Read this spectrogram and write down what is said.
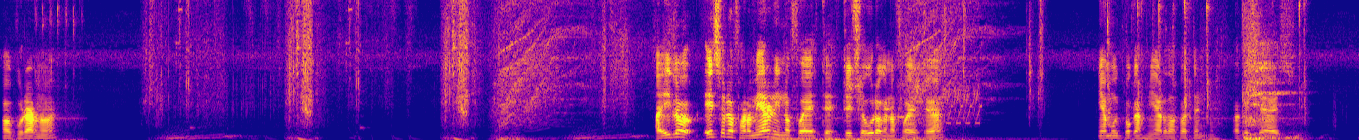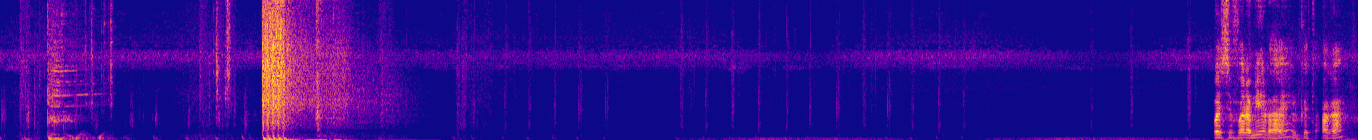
Vamos a curarnos, ¿eh? Ahí lo... Eso lo farmearon y no fue este. Estoy seguro que no fue este, ¿eh? Tenía muy pocas mierdas para, tener, para que sea eso. Pues se fue la mierda, ¿eh? El que estaba acá.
